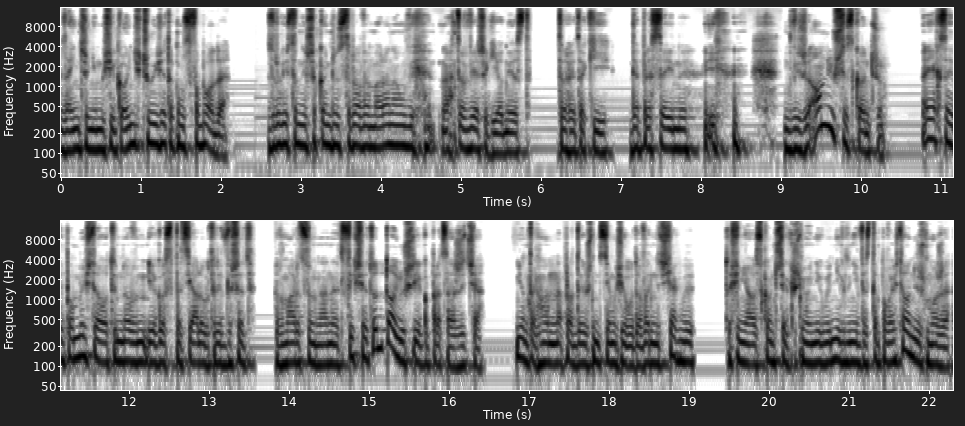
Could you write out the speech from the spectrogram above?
za niczym nie musi gonić, czuje się taką swobodę. Z drugiej strony jeszcze kończąc sprawę Marona, mówi, no to wiesz jaki on jest, trochę taki depresyjny i mówi, że on już się skończył. A jak sobie pomyślał o tym nowym jego specjalu, który wyszedł w marcu na Netflixie, to to już jego praca życia. I on tak naprawdę już nic nie musi udowodnić. Jakby to się miało skończyć, jak już miał nigdy, nigdy nie występować, to on już może,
